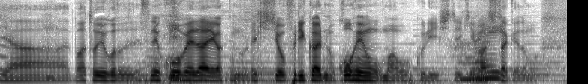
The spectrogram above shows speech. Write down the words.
いやまあ、ということでですね神戸大学の歴史を振り返るの後編をまあお送りしてきましたけども、はい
